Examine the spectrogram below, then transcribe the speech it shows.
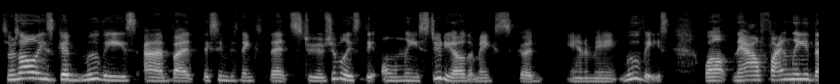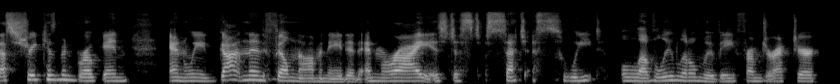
so there's all these good movies, uh, but they seem to think that Studio Ghibli is the only studio that makes good anime movies. Well, now finally that streak has been broken and we've gotten a film nominated and Mirai is just such a sweet, lovely little movie from director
